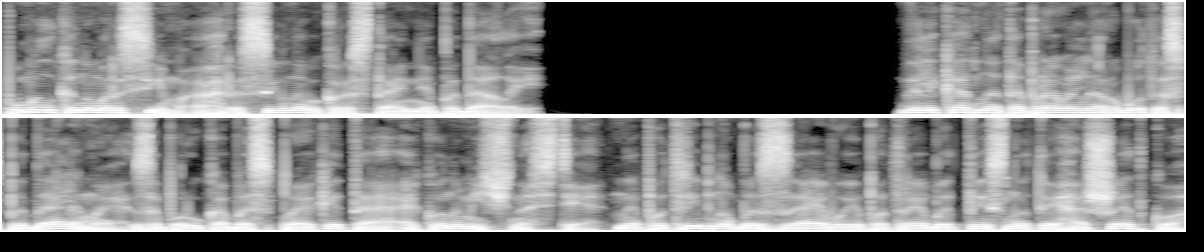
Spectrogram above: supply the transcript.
Помилка номер 7. агресивне використання педалей. Делікатна та правильна робота з педалями запорука безпеки та економічності. Не потрібно без зайвої потреби тиснути гашетку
